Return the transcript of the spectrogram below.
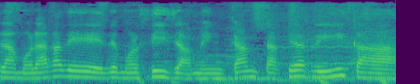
la moraga de, de morcilla. Me encanta, qué rica.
